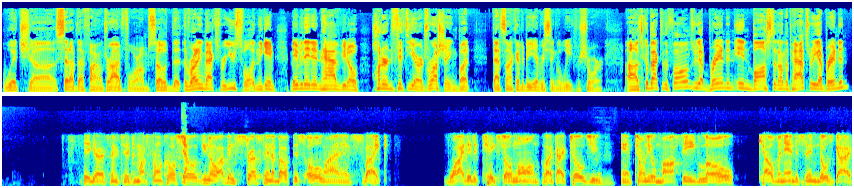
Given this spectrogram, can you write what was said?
which uh, set up that final drive for him. So the, the running backs were useful in the game. Maybe they didn't have, you know, 150 yards rushing, but that's not going to be every single week for sure. Uh, let's go back to the phones. We got Brandon in Boston on the Pats. What do you got, Brandon? Hey guys, thanks for taking my phone call. So, you know, I've been stressing about this O line. It's like, why did it take so long? Like I told you, Atonio Mafi, Lowe, Calvin Anderson, those guys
